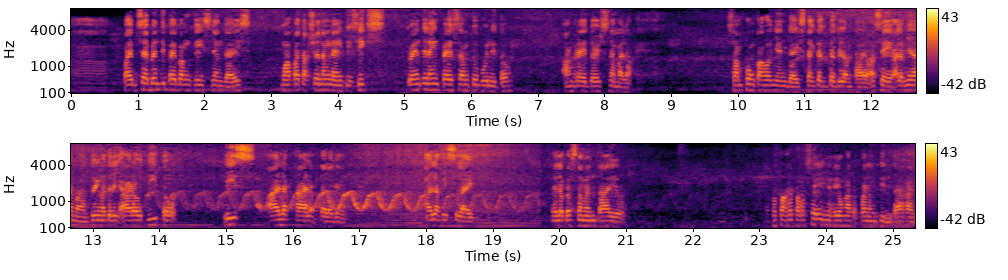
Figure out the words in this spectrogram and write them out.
ah, 575 ang case niyan guys. Mapatak siya ng 96. 29 pesos ang tubo nito. Ang Redders na malaki. Sampung kahon yan guys. Dagdagdag lang tayo. Kasi alam niyo naman, tuwing madaling araw dito is alak-alak talaga. Alak is life. Nalabas naman tayo. Papakita ko sa inyo yung harapan ng tindahan.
